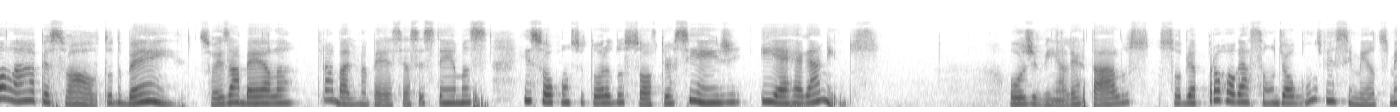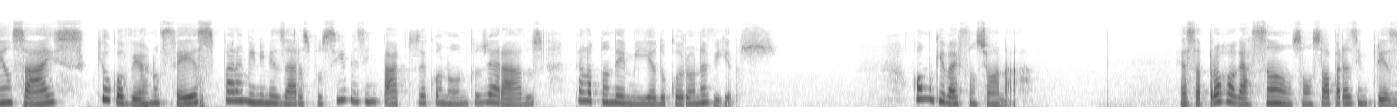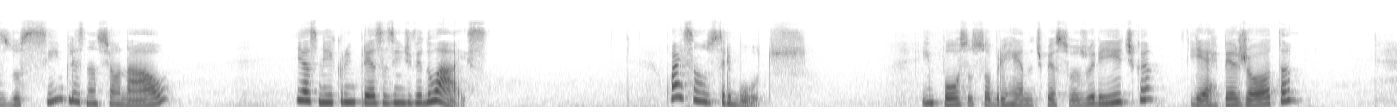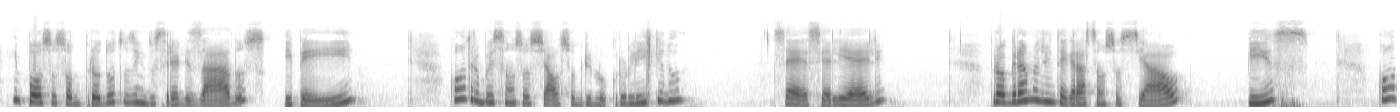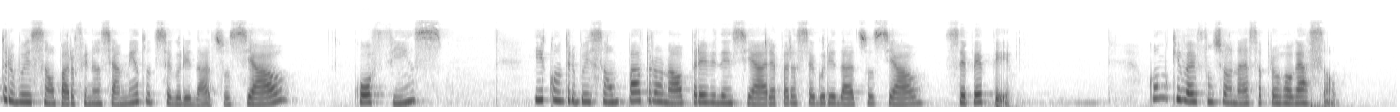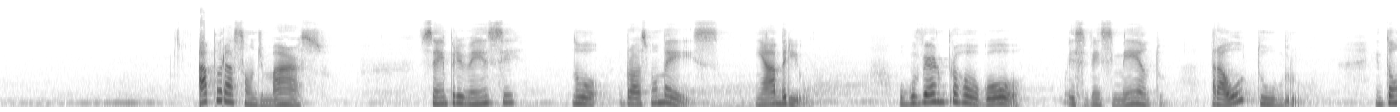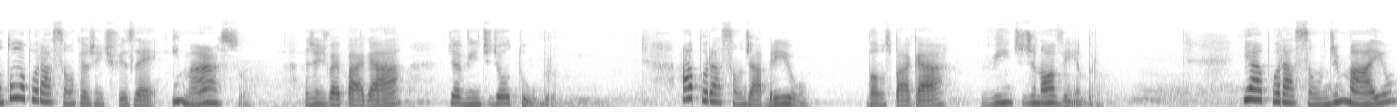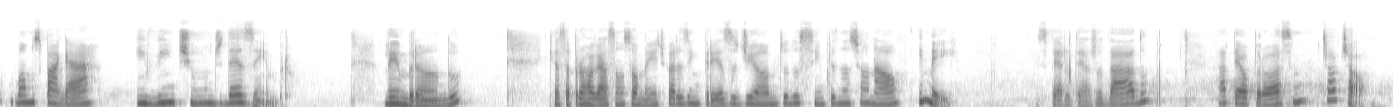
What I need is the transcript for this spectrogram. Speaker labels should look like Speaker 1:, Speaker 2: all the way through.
Speaker 1: Olá, pessoal, tudo bem? Sou Isabela, trabalho na PSA Sistemas e sou consultora do software Cienge e RH Nidos. Hoje vim alertá-los sobre a prorrogação de alguns vencimentos mensais que o governo fez para minimizar os possíveis impactos econômicos gerados pela pandemia do coronavírus. Como que vai funcionar? Essa prorrogação são só para as empresas do Simples Nacional e as microempresas individuais. Quais são os tributos? Imposto sobre renda de pessoa jurídica IRPJ, Imposto sobre Produtos Industrializados, IPI, Contribuição Social sobre Lucro Líquido, CSLL, Programa de Integração Social, PIS, Contribuição para o Financiamento de Seguridade Social, COFINS e Contribuição Patronal Previdenciária para a Seguridade Social, CPP. Como que vai funcionar essa prorrogação? A apuração de março sempre vence no próximo mês, em abril. O governo prorrogou esse vencimento para outubro. Então, toda apuração que a gente fizer em março, a gente vai pagar dia 20 de outubro. A apuração de abril, vamos pagar 20 de novembro. E a apuração de maio, vamos pagar em 21 de dezembro. Lembrando que essa prorrogação somente para as empresas de âmbito do Simples Nacional e MEI. Espero ter ajudado. Até o próximo. Tchau, tchau.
